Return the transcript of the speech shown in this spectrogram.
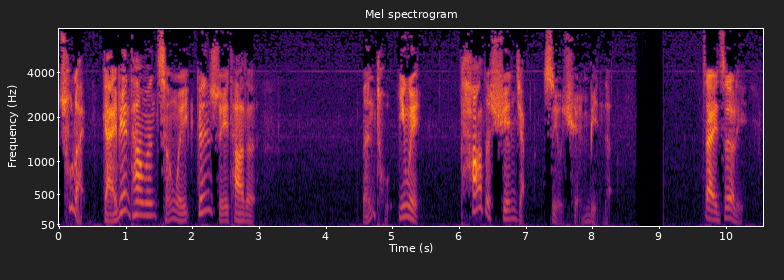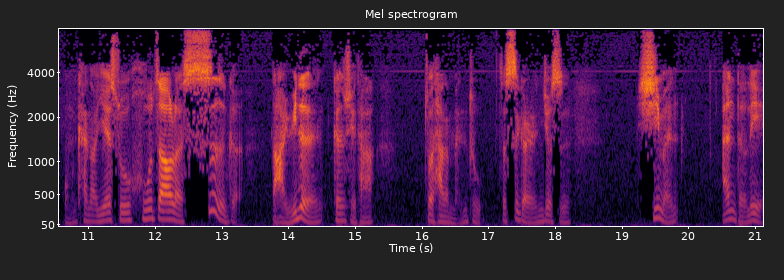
出来改变他们成为跟随他的。门徒，因为他的宣讲是有权柄的。在这里，我们看到耶稣呼召了四个打鱼的人跟随他，做他的门徒。这四个人就是西门、安德烈、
